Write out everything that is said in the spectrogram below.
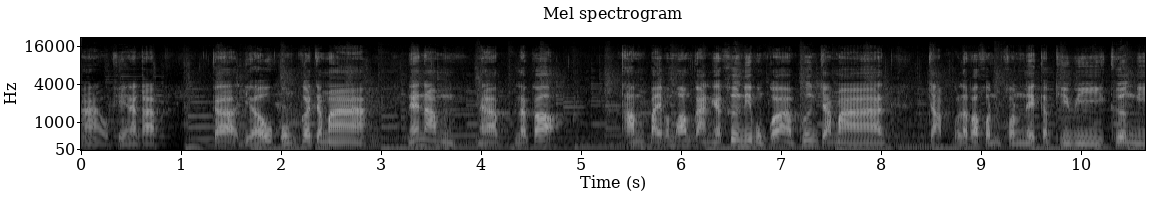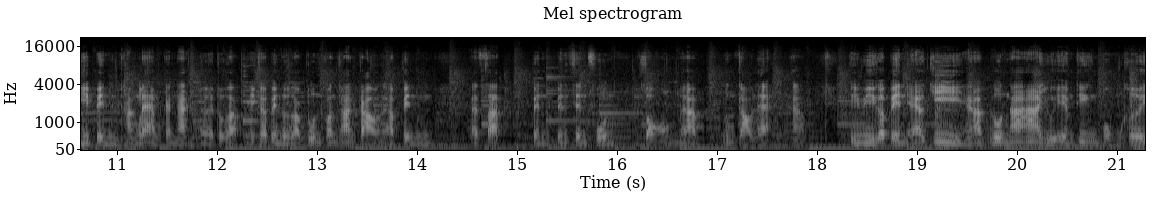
อ่าโอเคนะครับ ก็เดี๋ยวผมก็จะมาแนะนำนะครับแล้วก็ ทำไปพร้อมๆ กันครับเครื่องนี้ผมก็เพิ่งจะมาจับแล้วก็คอนคอนเน็กกับทีวีเครื่องนี้เป็นครั้งแรกกันนะเออโทรศัพท์นี้ก็เป็นโทรศัพท์รุ่นค่อนข้างเก่านะครับเป็น a s u s เป็นเป็นเซนโฟน2นะครับรุ่นเก่าแล้วนะครับทีวีก็เป็น LG นะครับรุ่น 55 UM ที่ผมเคย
